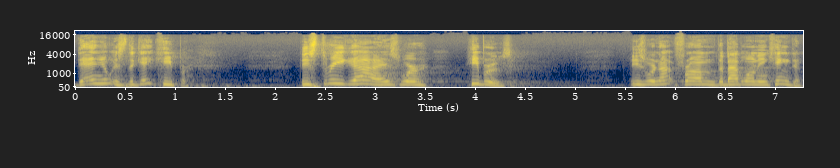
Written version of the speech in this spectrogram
Daniel is the gatekeeper. These three guys were Hebrews. These were not from the Babylonian kingdom.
